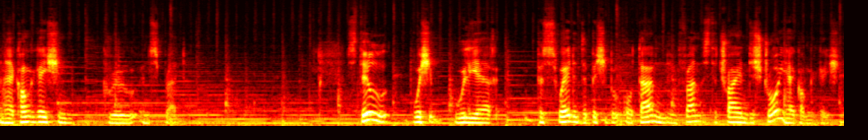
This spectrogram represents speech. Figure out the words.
and her congregation grew and spread. Still, Bishop Guillier persuaded the Bishop of Autun in France to try and destroy her congregation.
